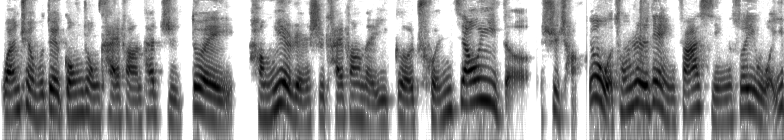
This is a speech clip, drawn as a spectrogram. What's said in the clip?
完全不对公众开放，它只对行业人士开放的一个纯交易的市场。因为我从事电影发行，所以我一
